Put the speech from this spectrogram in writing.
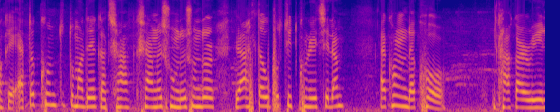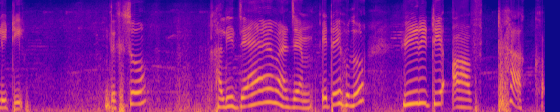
ওকে এতক্ষণ তো তোমাদের কাছে সামনে সুন্দর সুন্দর রাস্তা উপস্থিত করেছিলাম। এখন দেখো ঢাকার রিয়েলিটি দেখেছ? খালি জ্যাম আর জ্যাম। এটাই হলো রিয়েলিটি অফ ঢাকা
